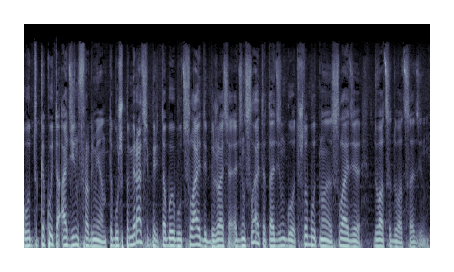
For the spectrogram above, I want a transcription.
вот какой-то один фрагмент, ты будешь помирать, и перед тобой будут слайды бежать. Один слайд — это один год. Что будет на слайде 2021?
